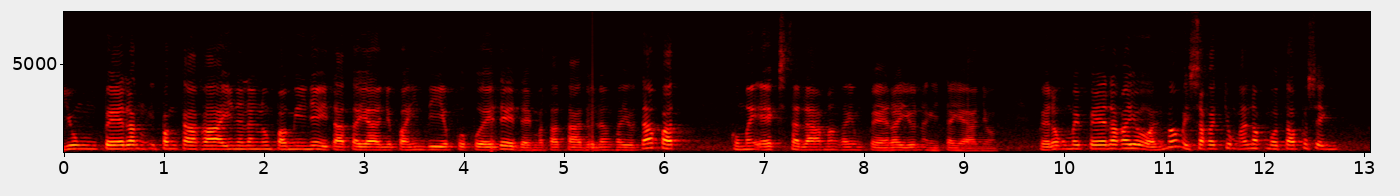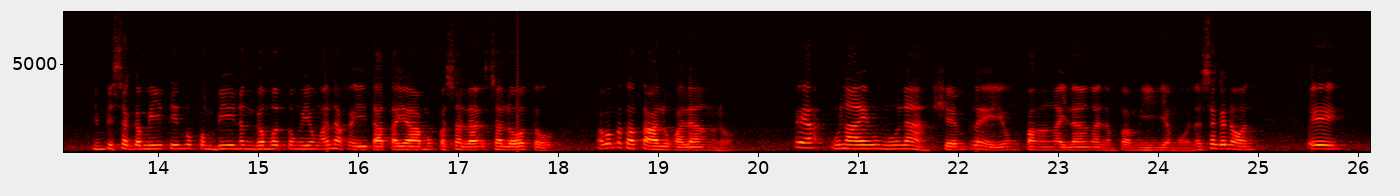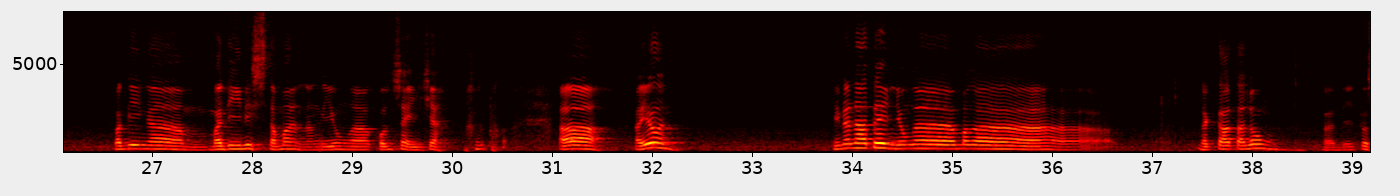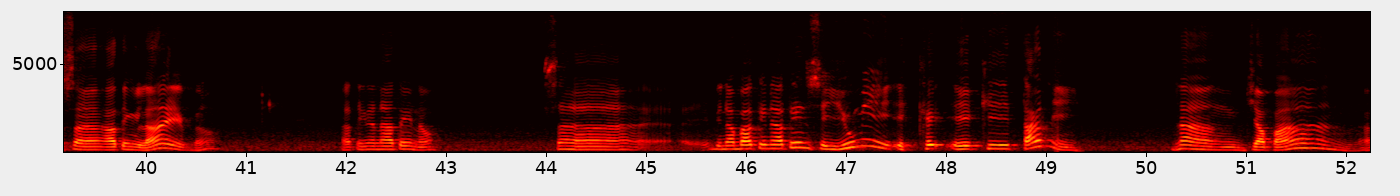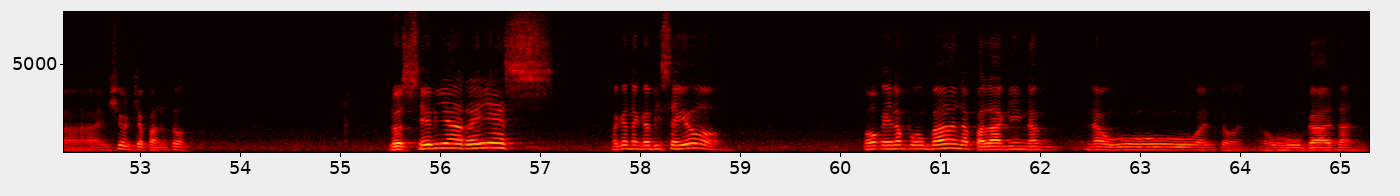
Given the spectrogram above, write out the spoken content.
yung perang ipangkakain na lang ng pamilya, itataya nyo pa, hindi yun po pwede dahil matatalo lang kayo. Dapat, kung may extra lamang kayong pera, yun ang itaya nyo. Pero kung may pera kayo, mo, may sakit yung anak mo, tapos eh, imbis na gamitin mo pambili ng gamot ng iyong anak, ay itataya mo pa sa, sa loto, aba matatalo ka lang, no? Kaya unahin mo muna, syempre, yung pangangailangan ng pamilya mo. Na sa ganon, eh, maging ah, malinis naman ang iyong ah, konsensya. Ano? Ah, ayun. Tingnan natin yung ah, mga nagtatanong ah, dito sa ating live, no? Ah, tingnan natin, no? Sa binabati natin si Yumi Eki- Ekitani ng Japan. Ah, I'm sure Japan to. Roseria Reyes, magandang gabi sa iyo. Okay lang po ba na palaging nag nahuhu, ano to, nahuhugadan?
